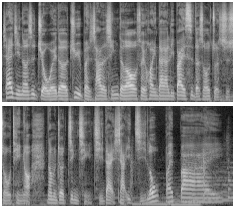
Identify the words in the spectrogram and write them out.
下一集呢是久违的剧本杀的心得哦，所以欢迎大家礼拜四的时候准时收听哦。那么就敬请期待下一集喽，拜拜。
